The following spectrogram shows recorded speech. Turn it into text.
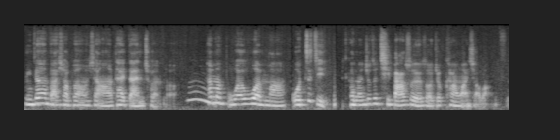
你真的把小朋友想的太单纯了。嗯他们不会问吗？我自己可能就是七八岁的时候就看完《小王子》，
